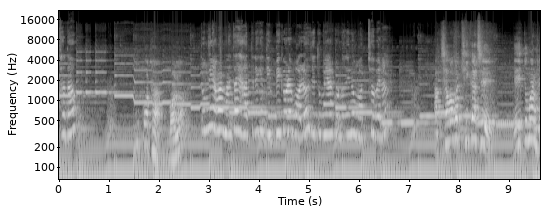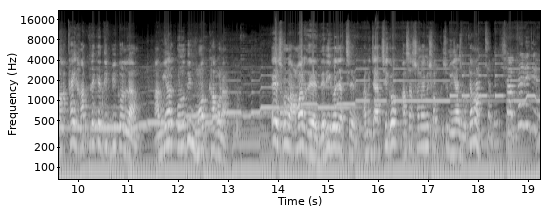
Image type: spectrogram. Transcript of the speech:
কথা দাও। কি কথা? বলো। তুমি আমার মাথায় হাত রেখে দিব্যি করে বলো যে তুমি আর কোনোদিনও মদ ছবে না। আচ্ছা বাবা ঠিক আছে। এই তোমার মাথায় হাত রেখে দিব্যি করলাম। আমি আর কোনোদিন মদ খাব না। এই শোনো আমার দেরি হয়ে যাচ্ছে। আমি যাচ্ছি গো। আসার সময় আমি সবকিছু নিয়ে আসব কেমন? আচ্ছা সাবধানে যেও।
